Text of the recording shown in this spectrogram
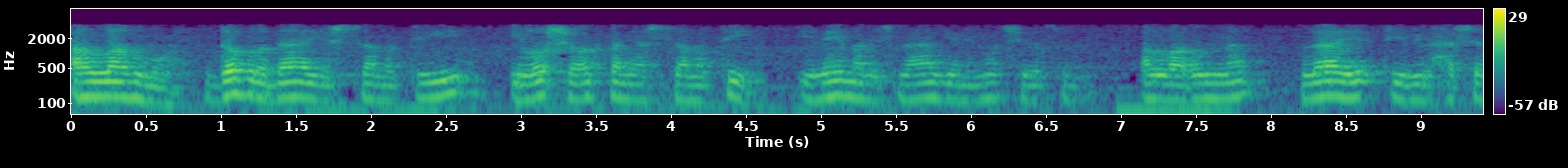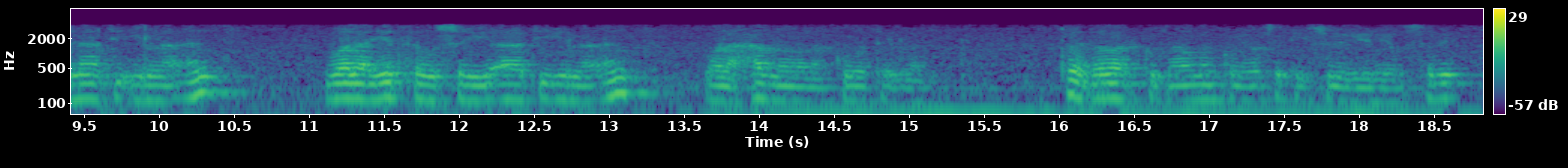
Allahu moj, dobro daješ samo ti i loše otklanjaš samo ti i nema ni snage ni moći da osim Allahumma, la yeti bil hasenati illa ent, ولا يدفع السيئات إلا أنت ولا حول ولا قوة illa بك. To je dolazku za onom koji osjeti sujevirje u sebi,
